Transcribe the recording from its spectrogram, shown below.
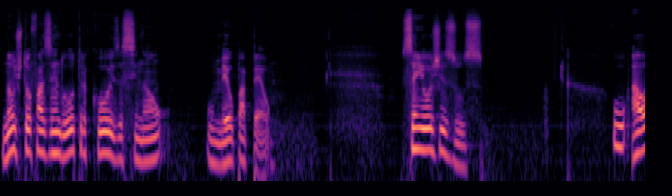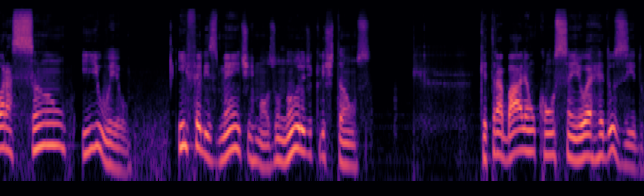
Não estou fazendo outra coisa senão o meu papel. Senhor Jesus, o, a oração e o eu. Infelizmente, irmãos, o número de cristãos que trabalham com o Senhor é reduzido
